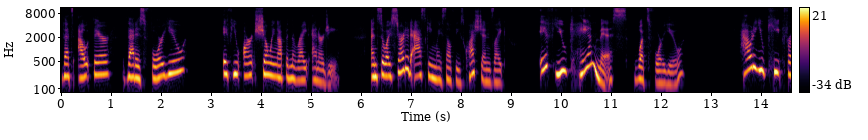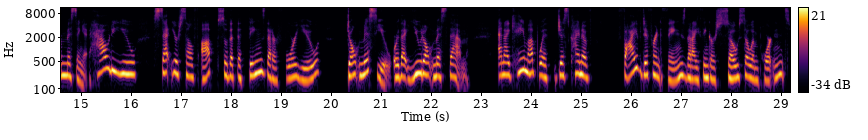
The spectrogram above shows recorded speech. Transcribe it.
that's out there that is for you if you aren't showing up in the right energy. And so I started asking myself these questions like, if you can miss what's for you, how do you keep from missing it? How do you set yourself up so that the things that are for you don't miss you or that you don't miss them? And I came up with just kind of five different things that I think are so, so important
